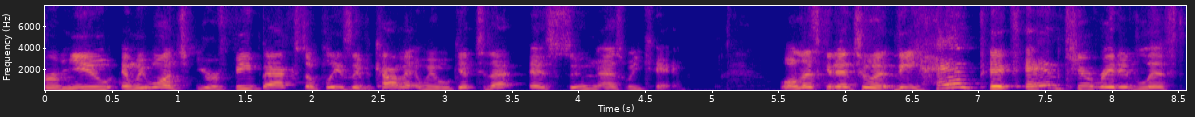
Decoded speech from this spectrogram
from you and we want your feedback. So please leave a comment and we will get to that as soon as we can. Well, let's get into it. The hand picked, hand curated list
